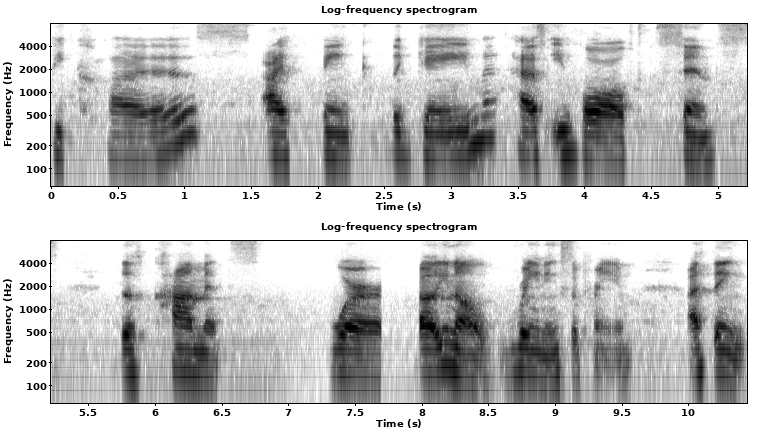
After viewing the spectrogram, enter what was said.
because I think the game has evolved since the Comets were, uh, you know, reigning supreme. I think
